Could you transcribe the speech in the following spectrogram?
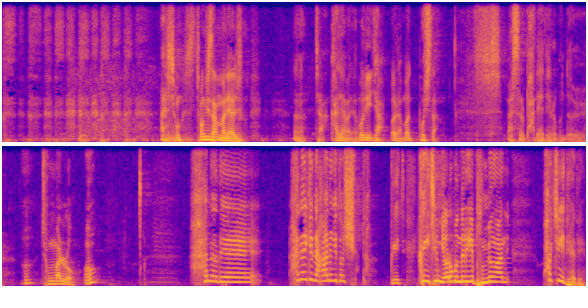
아, 정, 정신산만해 아주. 어, 자 가자 말이야. 우리 자 우리 한번 봅시다. 말씀을 받아야 돼 여러분들. 어? 정말로 어? 하늘에 하늘에게 나가는 게 더 쉽다. 그게, 그게 지금 여러분들에게 분명한 확증이 돼야 돼.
